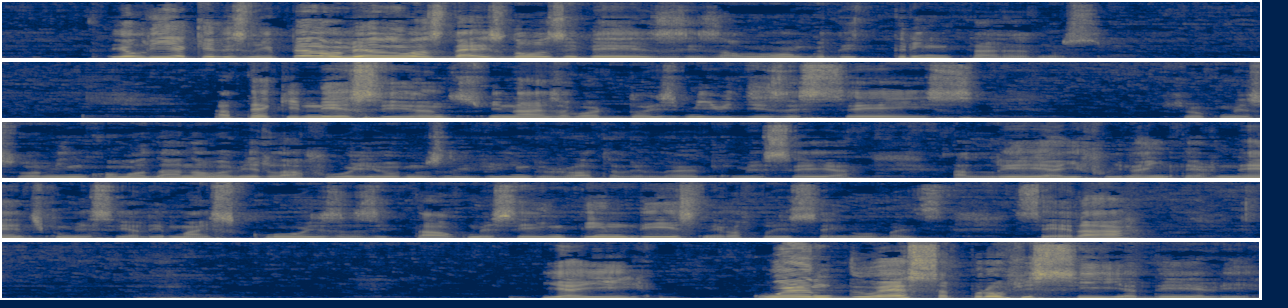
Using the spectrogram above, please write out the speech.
eu li aqueles livros pelo menos umas 10, 12 vezes ao longo de 30 anos. Até que nesse anos finais agora de 2016, o senhor começou a me incomodar novamente. Lá fui eu nos livrinhos do J. Lelande, comecei a, a ler, aí fui na internet, comecei a ler mais coisas e tal, comecei a entender esse negócio. Falei, Senhor, mas será? E aí quando essa profecia dele,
